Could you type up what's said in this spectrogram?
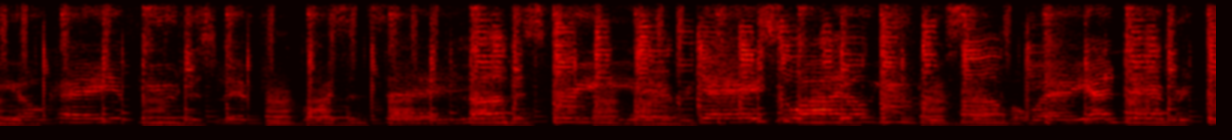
be okay if you just lift your voice and say, Love is free every day, so why don't you give some away? And everything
